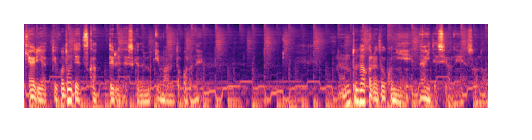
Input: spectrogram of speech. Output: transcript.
キャリアっていうことで使ってるんですけど今のところね。本当だから特にないですよね。その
